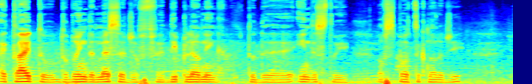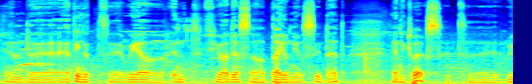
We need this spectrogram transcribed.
I tried to, to bring the message of uh, deep learning to the industry of sports technology. And uh, I think that uh, we are, and a few others are pioneers in that and it works. It, uh, we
